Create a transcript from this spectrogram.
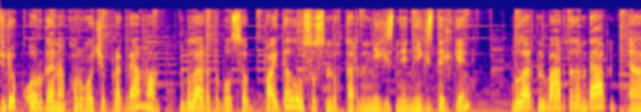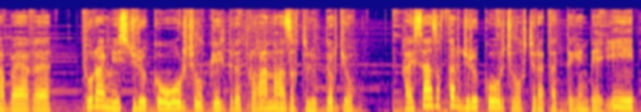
жүрөк органын коргоочу программа буларды болсо пайдалуу суусундуктардын негизине негизделген булардын баардыгында баягы туура эмес жүрөккө оорчулук келтире турган азык түлүктөр жок. Кайсы азыктар жүрөккө оорчулук жаратат дегенде эт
